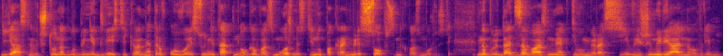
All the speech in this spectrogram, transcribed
Ясно ведь, что на глубине 200 километров у ВСУ не так много возможностей, ну, по крайней мере, собственных возможностей, наблюдать за важными активами России в режиме реального времени.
